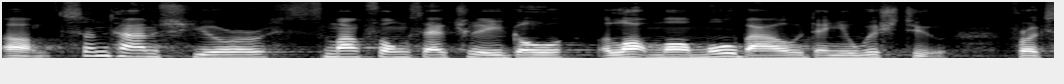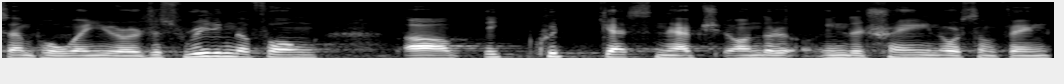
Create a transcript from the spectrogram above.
um, sometimes your smartphones actually go a lot more mobile than you wish to. For example, when you're just reading the phone, uh, it could get snapped on the, in the train or something,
